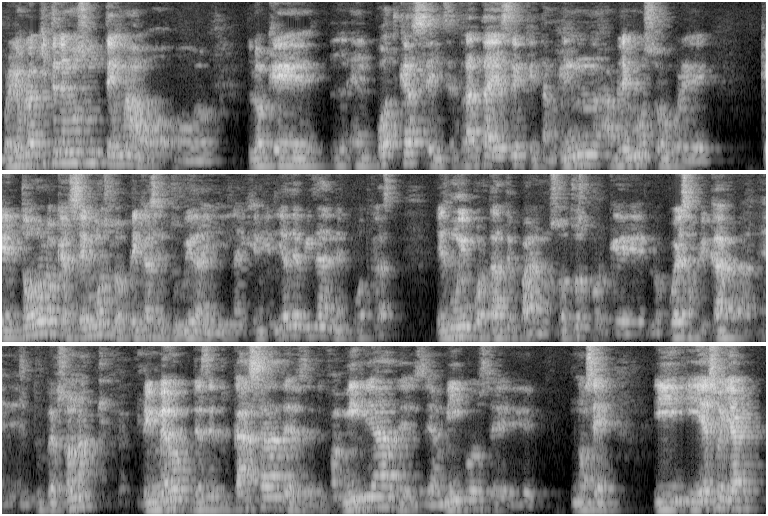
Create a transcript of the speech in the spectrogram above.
Por ejemplo, aquí tenemos un tema o, o lo que el podcast se, se trata es de que también hablemos sobre que todo lo que hacemos lo aplicas en tu vida y la ingeniería de vida en el podcast es muy importante para nosotros porque lo puedes aplicar en, en tu persona, primero desde tu casa, desde tu familia, desde amigos, eh, no sé, y, y eso ya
